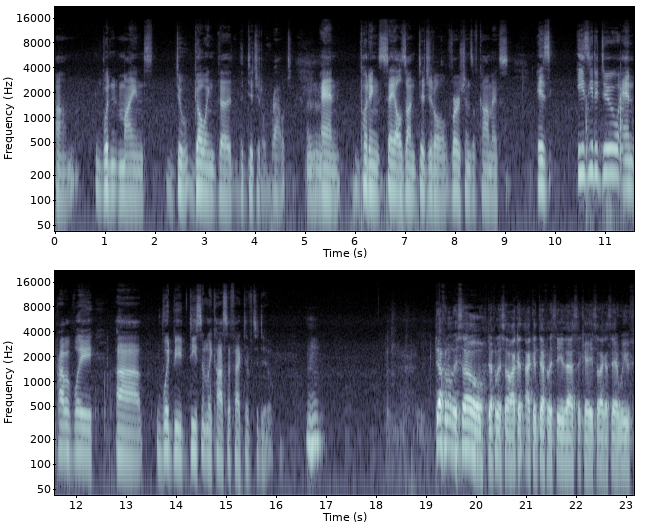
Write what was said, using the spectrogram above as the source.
um, wouldn't mind do going the the digital route and putting sales on digital versions of comics is easy to do and probably uh, would be decently cost effective to do. Definitely so. Definitely so. I could I could definitely see that's the case. And like I said, we've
